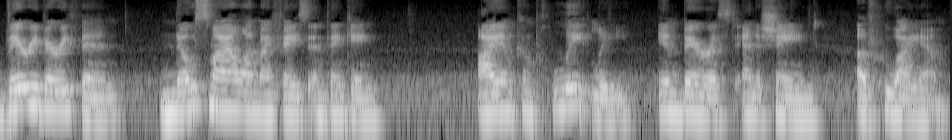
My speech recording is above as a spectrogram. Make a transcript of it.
very, very thin, no smile on my face, and thinking, I am completely embarrassed and ashamed of who I am.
